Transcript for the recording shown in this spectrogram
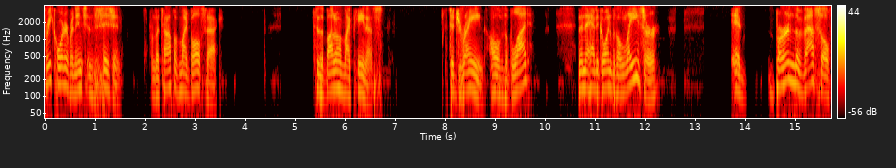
three quarter of an inch incision from the top of my ball sack to the bottom of my penis to drain all of the blood. Then they had to go in with a laser and burn the vessel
